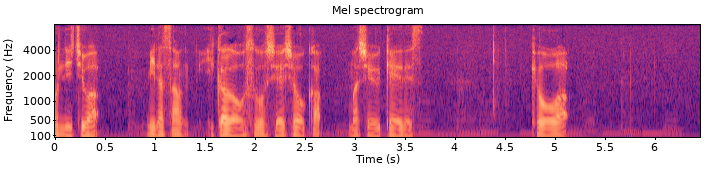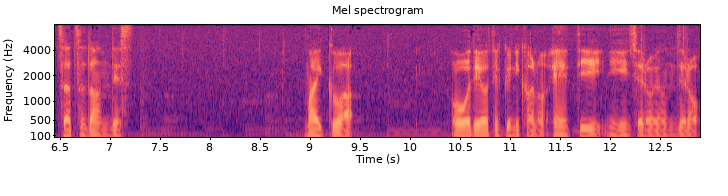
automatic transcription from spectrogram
こんにちは。皆さん、いかがお過ごしでしょうか？マシュウケイです。今日は、雑談です。マイクは、オーディオテクニカの AT2040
